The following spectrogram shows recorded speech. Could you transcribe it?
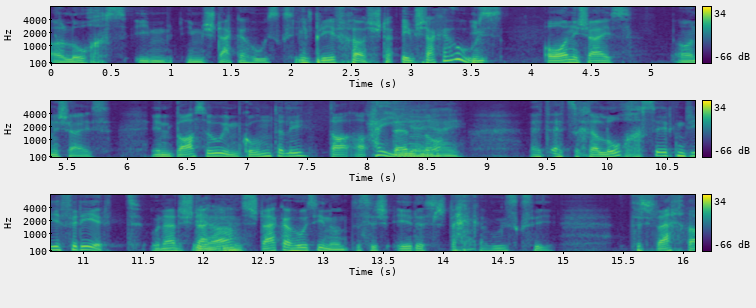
mal ein Luchs im, im Stegenhaus. gewesen. Im Briefkasten. Im Stegenhaus? Im, ohne Scheiß. Ohne Scheiß. In Basel, im Gundeli, da, Hei, dann hei, noch. hei. hat, hat sich ein Luchs irgendwie verirrt. Und dann ist er Ja. in ein Stegenhaus hin und das war ihr Stegenhaus. Gewesen. Das ist recht Aber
